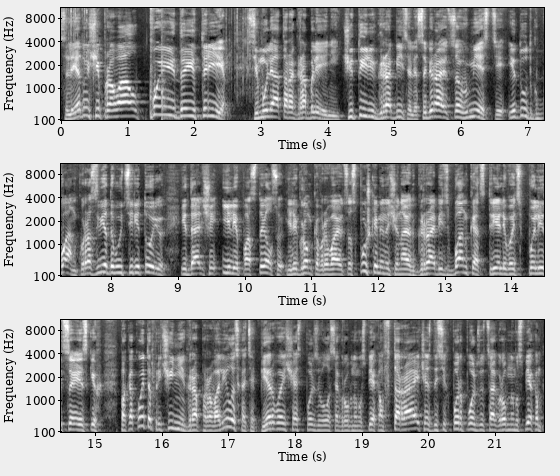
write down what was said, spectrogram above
Следующий провал Payday 3. Симулятор ограблений. Четыре грабителя собираются вместе, идут к банку, разведывают территорию и дальше или по стелсу, или громко врываются с пушками, начинают грабить банк и отстреливать полицейских. По какой-то причине игра провалилась, хотя первая часть пользовалась огромным успехом, вторая часть до сих пор пользуется огромным успехом.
